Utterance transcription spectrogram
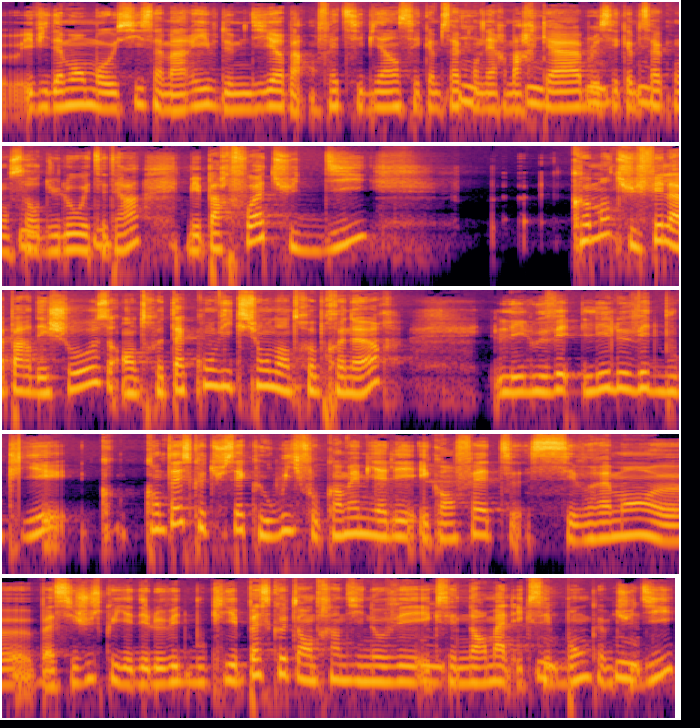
euh, évidemment moi aussi ça m'arrive de me dire, bah en fait c'est bien, c'est comme ça qu'on est remarquable, c'est comme ça qu'on sort du lot, etc. Mais parfois tu te dis comment tu fais la part des choses entre ta conviction d'entrepreneur les levées, les levées de bouclier quand est-ce que tu sais que oui, il faut quand même y aller et qu'en fait, c'est vraiment, euh, bah, c'est juste qu'il y a des levées de bouclier parce que tu es en train d'innover et que c'est normal et que c'est bon, comme tu dis,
